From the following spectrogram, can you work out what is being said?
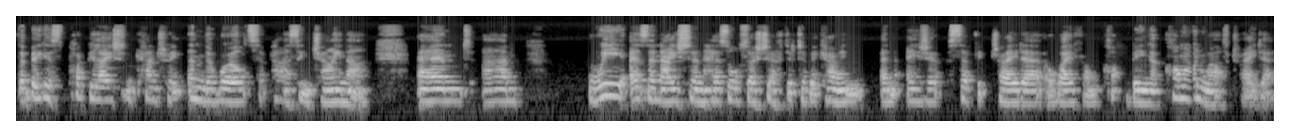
the biggest population country in the world, surpassing China. And um, we as a nation has also shifted to becoming an Asia Pacific trader away from co- being a Commonwealth trader.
